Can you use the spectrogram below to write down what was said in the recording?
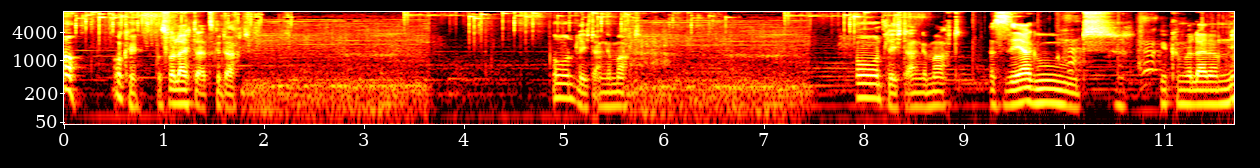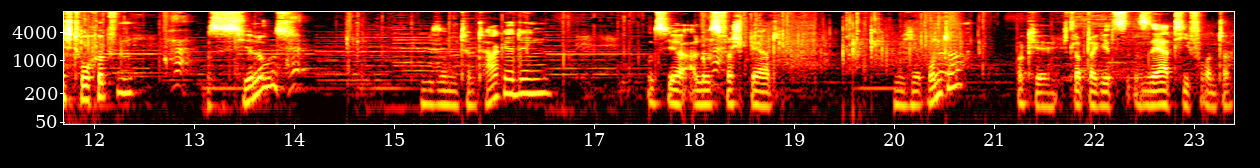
Oh, okay. Das war leichter als gedacht. Und Licht angemacht. Und Licht angemacht. Sehr gut. Hier können wir leider nicht hochhüpfen. Was ist hier los? Wie so ein Tentakel-Ding. Uns hier alles versperrt. Können wir hier runter? Okay, ich glaube, da geht es sehr tief runter.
